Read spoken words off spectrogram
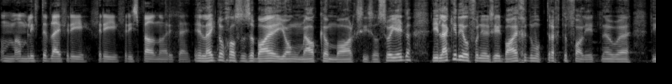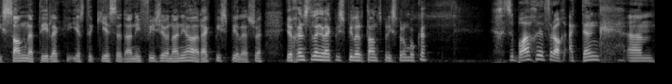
om om lief te bly vir die vir die vir die spel na die tyd. Jy lyk nogal soos 'n baie jong Malcolm Marx hier. So jy die lekker deel van jou is jy het baie goed om op terug te val. Jy het nou uh die sang natuurlik, eerste keuse, dan die fisio en dan ja, rugby speler. So jou gunsteling rugby speler tans by die Springbokke? Dit is 'n baie goeie vraag. Ek dink ehm um,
